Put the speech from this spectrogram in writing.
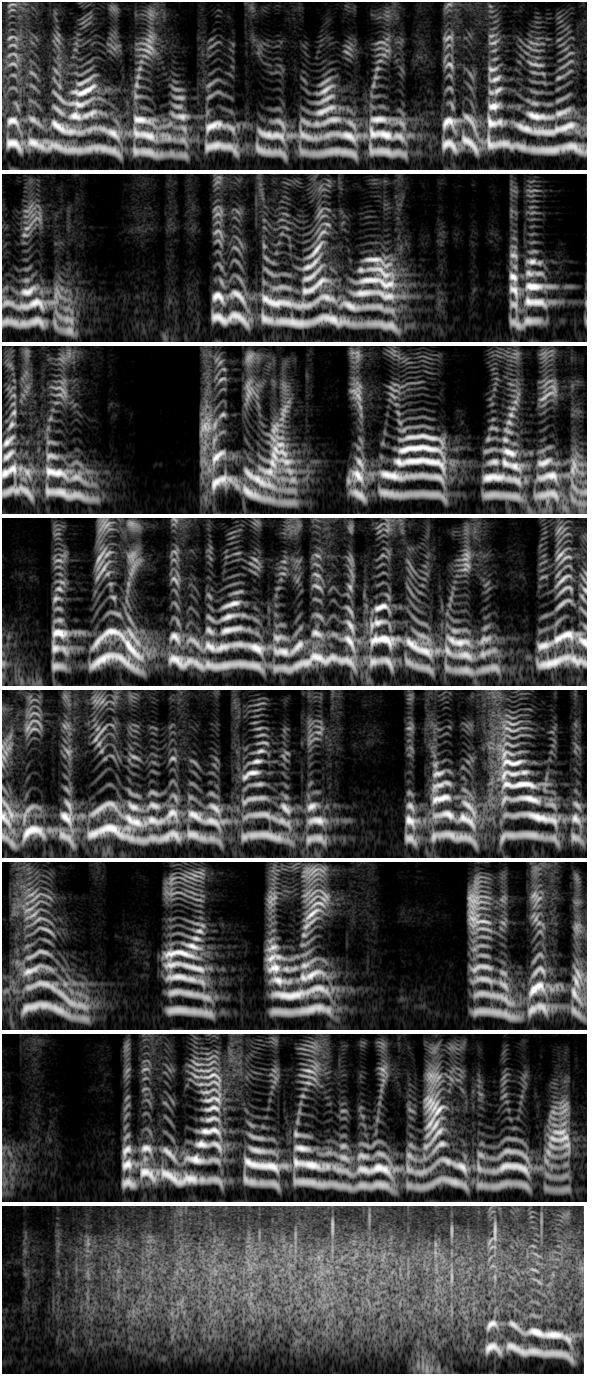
This is the wrong equation. I'll prove it to you this is the wrong equation. This is something I learned from Nathan. This is to remind you all about what equations could be like if we all were like Nathan. But really, this is the wrong equation. This is a closer equation. Remember, heat diffuses, and this is a time that takes, that tells us how it depends on a length and a distance. But this is the actual equation of the week. So now you can really clap. This is a re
